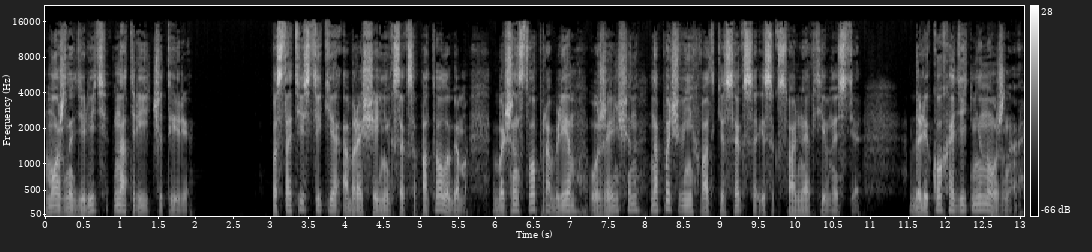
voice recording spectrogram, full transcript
можно делить на 3-4. По статистике обращений к сексопатологам, большинство проблем у женщин на почве нехватки секса и сексуальной активности – Далеко ходить не нужно.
